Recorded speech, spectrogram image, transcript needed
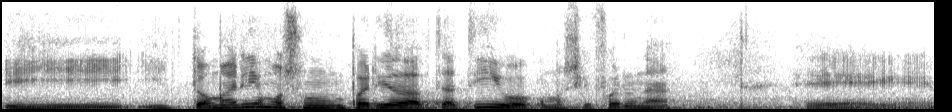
y, tomaríamos un periodo adaptativo como si fuera una... Eh,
